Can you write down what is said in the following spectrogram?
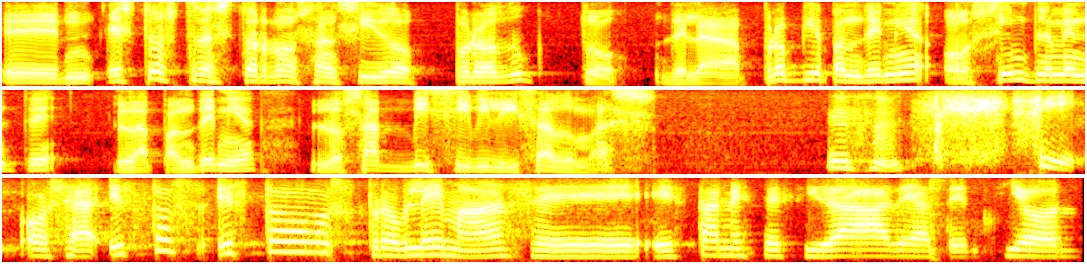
eh, ¿estos trastornos han sido producto de la propia pandemia o simplemente la pandemia los ha visibilizado más? Sí, o sea, estos, estos problemas, eh, esta necesidad de atención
